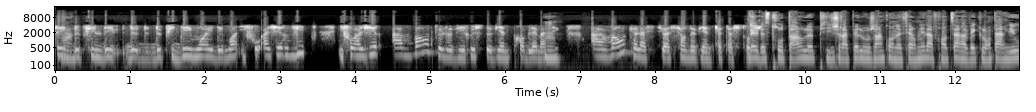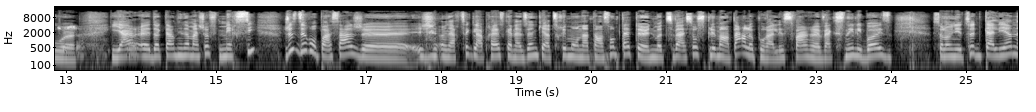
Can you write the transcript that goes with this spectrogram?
sait Ouais. depuis, le dé- de- de- depuis des mois et des mois. Il faut agir vite. Il faut agir avant que le virus devienne problématique, avant que la situation devienne Ben, catastrophique. là, c'est trop tard, là. Puis je rappelle aux gens qu'on a fermé la frontière avec l'Ontario euh, hier. Euh, docteur Nina Machouf, merci. Juste dire au passage, euh, un article de la presse canadienne qui a attiré mon attention, peut-être une motivation supplémentaire là, pour aller se faire euh, vacciner, les boys. Selon une étude italienne,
